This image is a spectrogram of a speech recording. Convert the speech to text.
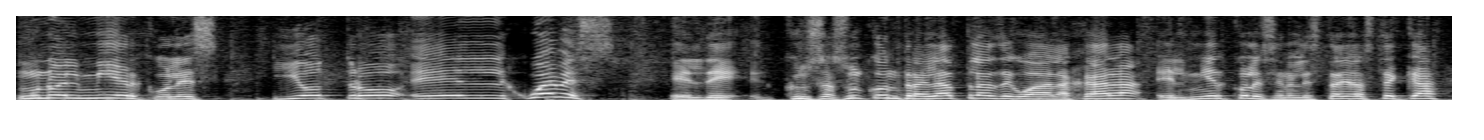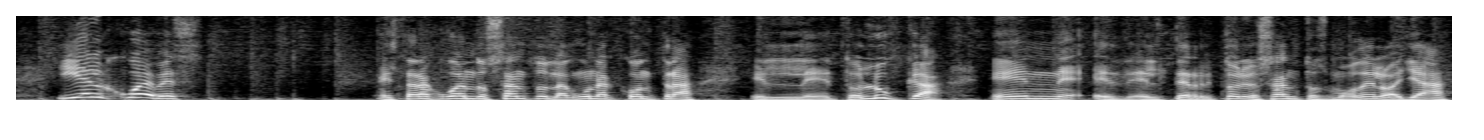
uno el miércoles y otro el jueves. El de Cruz Azul contra el Atlas de Guadalajara el miércoles en el Estadio Azteca y el jueves estará jugando Santos Laguna contra el eh, Toluca en eh, el territorio Santos Modelo allá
